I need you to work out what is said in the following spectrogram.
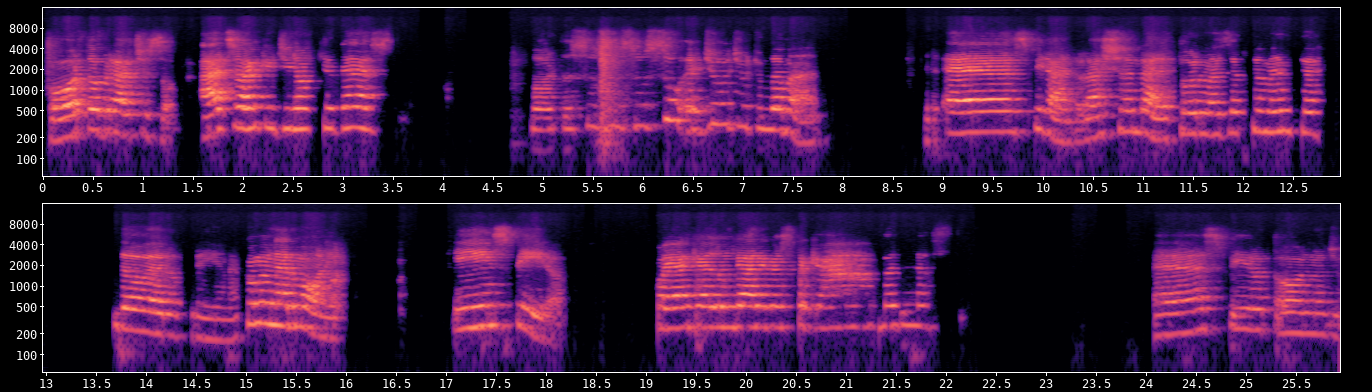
porto braccio sopra, alzo anche il ginocchio destro, porto su, su, su, su e giù, giù, giù la mano. Espirando, lascio andare, torno esattamente dove ero prima, come un'armonica. Inspiro, puoi anche allungare questa gamba destra espiro, torno giù.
